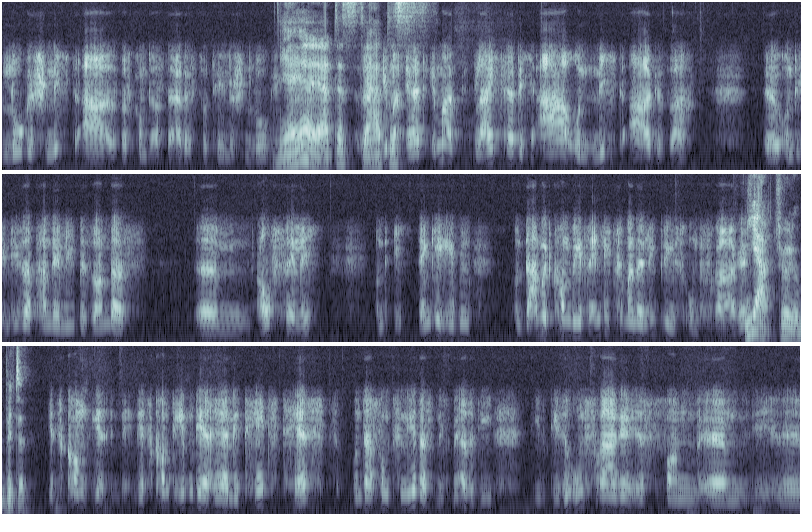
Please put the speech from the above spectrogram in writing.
logisch nicht A. Also das kommt aus der aristotelischen Logik. Ja, ja, er hat das. Er, er, hat, immer, das er hat immer gleichzeitig A und nicht A gesagt. Äh, und in dieser Pandemie besonders ähm, auffällig. Und ich denke eben, und damit kommen wir jetzt endlich zu meiner Lieblingsumfrage. Ja, Entschuldigung, bitte. Jetzt kommt, jetzt kommt eben der Realitätstest und da funktioniert das nicht mehr. Also die, die diese Umfrage ist von ähm, äh,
